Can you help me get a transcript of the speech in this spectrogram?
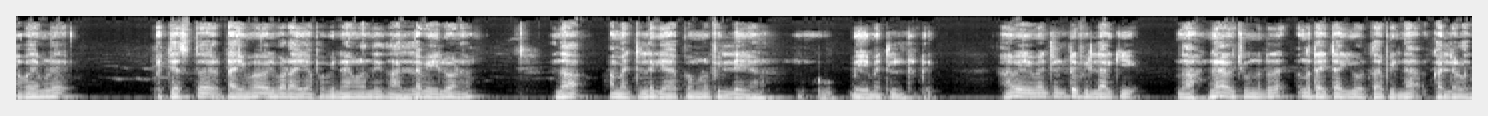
അപ്പോൾ നമ്മൾ വ്യത്യാസത്തെ ടൈം ഒരുപാടായി. അപ്പോൾ പിന്നെ നമ്മൾ എന്ത് ചെയ്തു? നല്ല വെയിലുമാണ്. എന്താ ആ മെറ്റലിന്റെ ഗ്യാപ്പ് നമ്മൾ ഫില്ല് ചെയ്യാണ്. ബേയ് മെറ്റൽ ഇട്ടിട്ട്. ആ ബേയ് മെറ്റൽ ഇട്ട് ഫില്ലാക്കി ഇതാ ഇങ്ങനെ വെച്ചു എന്നിട്ട് ഒന്ന് ടൈറ്റാക്കി കൊടുത്താൽ പിന്നെ കല്ലുകളൊക്കെ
